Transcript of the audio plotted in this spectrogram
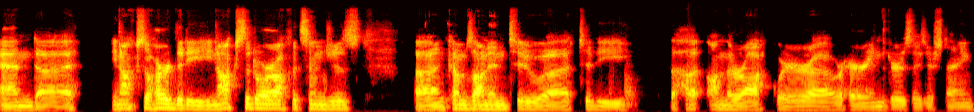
and uh, he knocks so hard that he, he knocks the door off its hinges uh, and comes on into uh, to the the hut on the rock where uh, where Harry and the Dursleys are staying.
